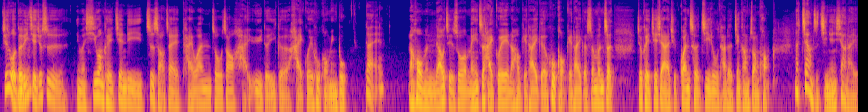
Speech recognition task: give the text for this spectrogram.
其实我的理解就是。嗯你们希望可以建立至少在台湾周遭海域的一个海龟户口名簿，对。然后我们了解说每一只海龟，然后给它一个户口，给它一个身份证，就可以接下来去观测记录它的健康状况。那这样子几年下来，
